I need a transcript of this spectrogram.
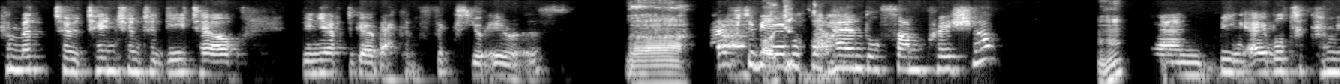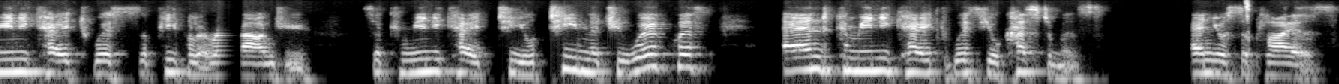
commit to attention to detail, then you have to go back and fix your errors. Uh, you have to be I able can... to handle some pressure mm-hmm. and being able to communicate with the people around you. So communicate to your team that you work with and communicate with your customers and your suppliers.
